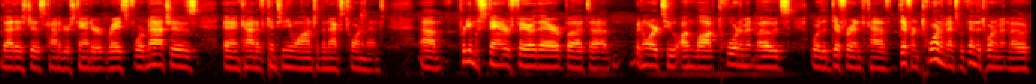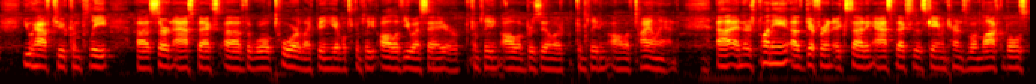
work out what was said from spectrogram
that is just kind of your standard race four matches and kind of continue on to the next tournament. Um, pretty standard fare there, but uh, in order to unlock tournament modes or the different kind of different tournaments within the tournament mode, you have to complete uh, certain aspects of the world tour, like being able to complete all of USA or completing all of Brazil or completing all of Thailand. Uh, and there's plenty of different exciting aspects to this game in terms of unlockables,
